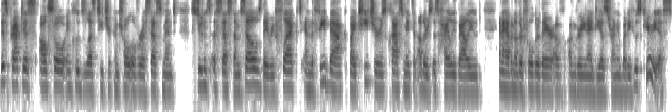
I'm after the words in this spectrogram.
This practice also includes less teacher control over assessment. Students assess themselves, they reflect, and the feedback by teachers, classmates, and others is highly valued. And I have another folder there of ungrading ideas for anybody who's curious.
